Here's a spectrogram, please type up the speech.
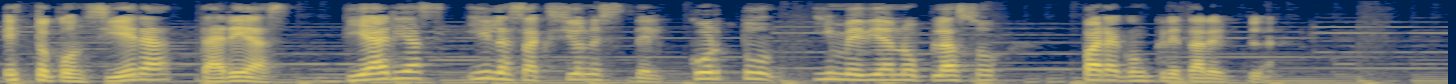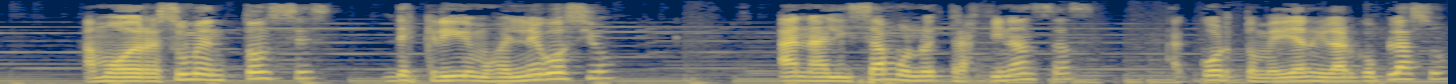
Esto considera tareas diarias y las acciones del corto y mediano plazo para concretar el plan. A modo de resumen entonces, describimos el negocio, analizamos nuestras finanzas, a corto, mediano y largo plazo.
